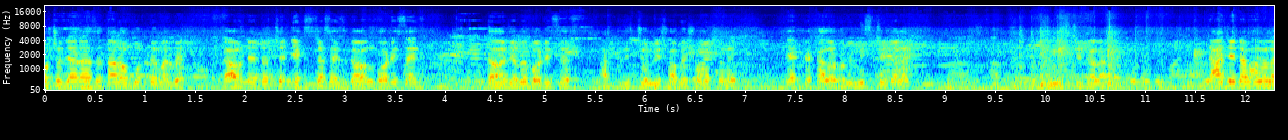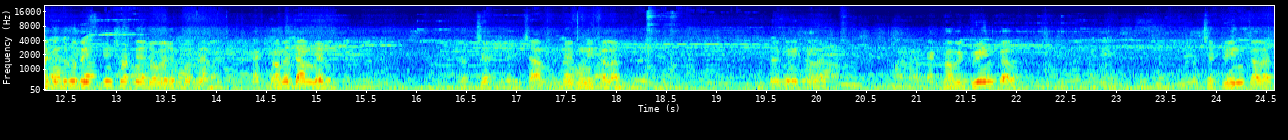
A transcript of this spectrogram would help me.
বছর যারা আছে, তারাও করতে পারবে। গাউনটা এটা হচ্ছে extra size gown body size দেওয়া যাবে বডি সাইজ আটত্রিশ, চল্লিশ হবে, সমস্যা নেই। একটা কালার হবে মিষ্টি কালার মিষ্টি কালার যা যেটা ভালো লাগে দ্রুত স্ক্রিনশট নিয়ে যোগাযোগ করবে। একটা হবে জাম মেরুন। হচ্ছে জাম, বেগুনি কালার বেগুনি কালার একটা হবে গ্রিন কালার হচ্ছে গ্রিন কালার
